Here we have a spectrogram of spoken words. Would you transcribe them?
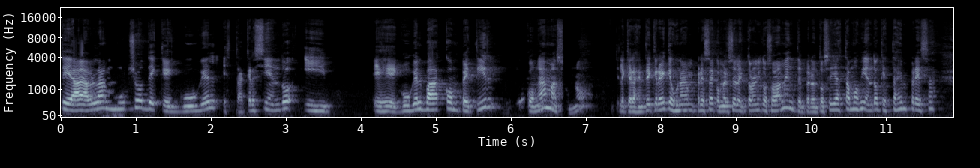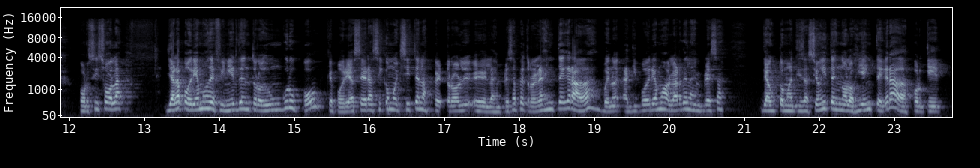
te habla mucho de que Google está creciendo y eh, Google va a competir con Amazon, ¿no? Que la gente cree que es una empresa de comercio electrónico solamente, pero entonces ya estamos viendo que estas empresas por sí solas ya la podríamos definir dentro de un grupo que podría ser así como existen las, eh, las empresas petroleras integradas. Bueno, aquí podríamos hablar de las empresas de automatización y tecnología integradas, porque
